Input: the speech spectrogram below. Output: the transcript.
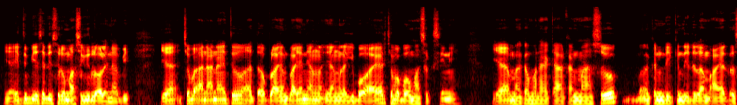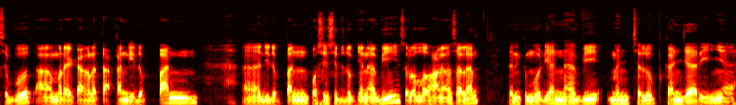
Ya, itu biasa disuruh masuk dulu oleh Nabi. Ya, coba anak-anak itu atau pelayan-pelayan yang yang lagi bawa air coba bawa masuk ke sini. Ya, maka mereka akan masuk kendi-kendi dalam air tersebut, uh, mereka akan letakkan di depan uh, di depan posisi duduknya Nabi Shallallahu Alaihi Wasallam dan kemudian Nabi mencelupkan jarinya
